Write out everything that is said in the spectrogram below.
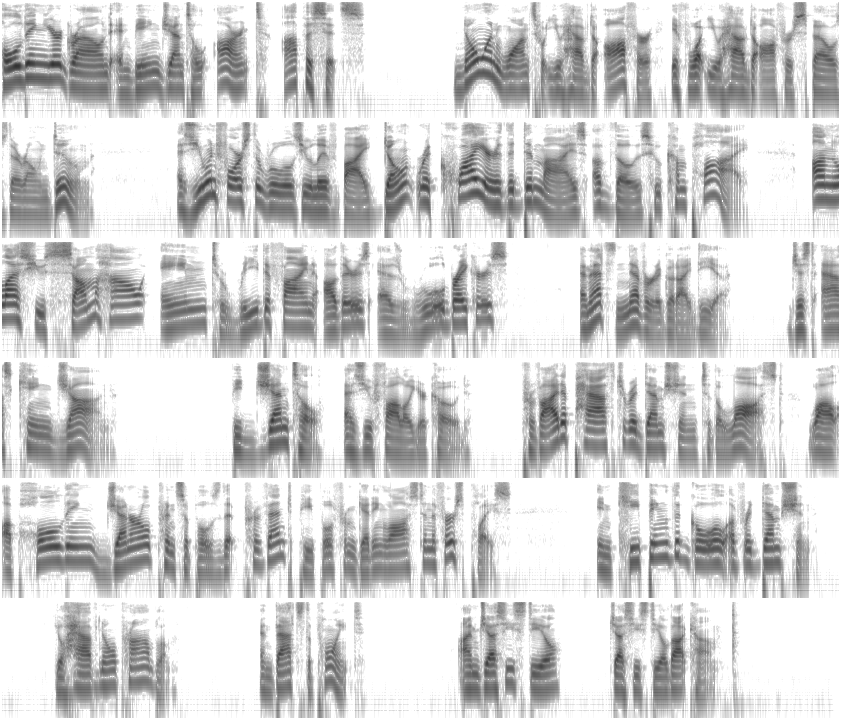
Holding your ground and being gentle aren't opposites. No one wants what you have to offer if what you have to offer spells their own doom. As you enforce the rules you live by, don't require the demise of those who comply, unless you somehow aim to redefine others as rule breakers, and that's never a good idea. Just ask King John. Be gentle as you follow your code. Provide a path to redemption to the lost while upholding general principles that prevent people from getting lost in the first place. In keeping the goal of redemption, you'll have no problem. And that's the point. I'm Jesse Steele, jessesteele.com.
